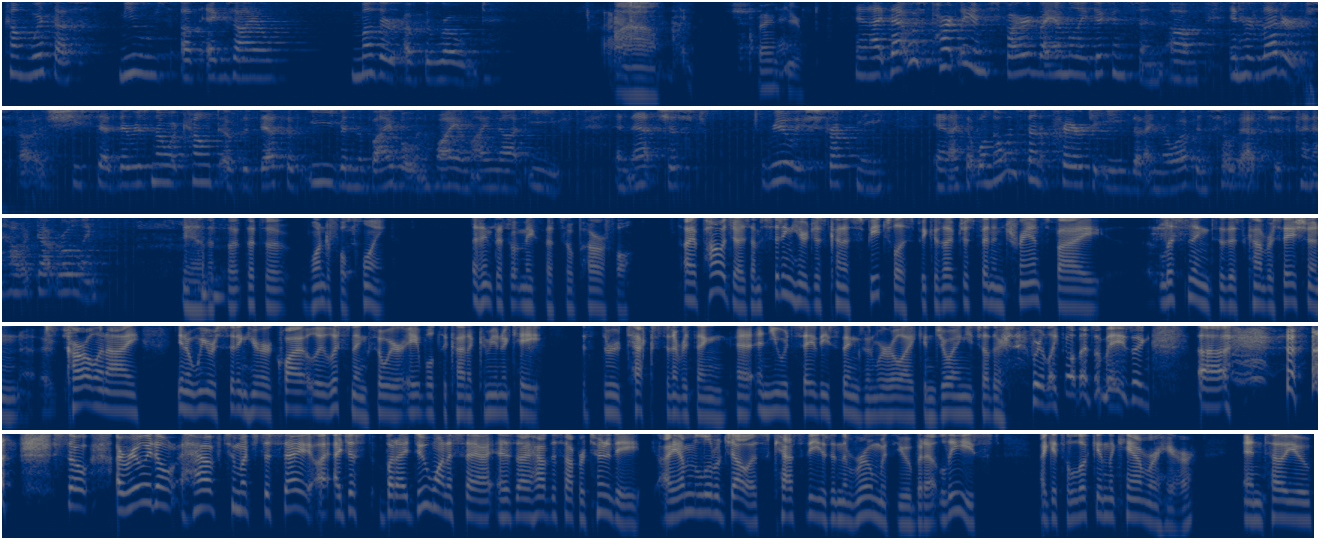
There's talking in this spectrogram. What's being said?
Come with us, Muse of exile, Mother of the road. Wow. Thank you. And I, that was partly inspired by Emily Dickinson. Um, in her letters, uh, she said, There is no account of the death of Eve in the Bible, and why am I not Eve? And that just really struck me. And I thought, well, no one's done a prayer to Eve that I know of, and so that's just kind of how it got rolling. Yeah, that's a, that's a wonderful point. I think that's what makes that so powerful. I apologize. I'm sitting here just kind of speechless because I've just been entranced by listening to this conversation, Carl and I, you know, we were sitting here quietly listening, so we were able to kind of communicate through text and everything. And you would say these things, and we were like enjoying each other. we were like, "Oh, that's amazing." Uh, so I really don't have too much to say. I, I just, but I do want to say, as I have this opportunity, I am a little jealous. Cassidy is in the room with you, but at least I get to look in the camera here and tell you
